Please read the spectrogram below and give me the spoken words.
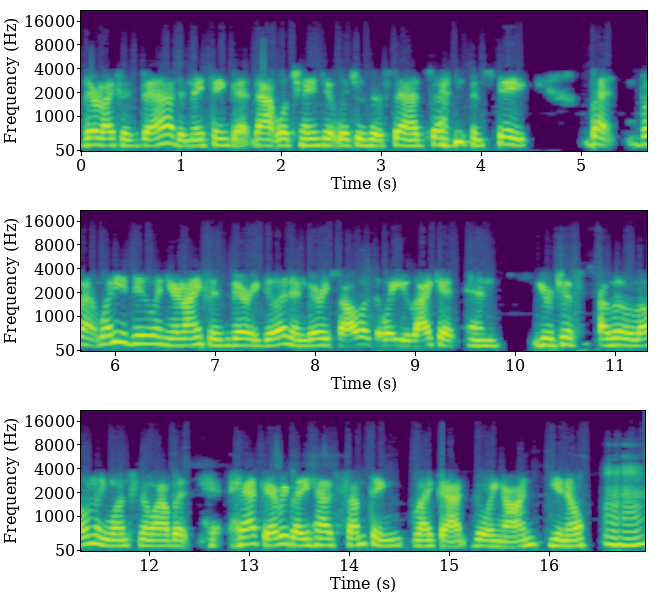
their life is bad and they think that that will change it, which is a sad, sad mistake. But, but what do you do when your life is very good and very solid the way you like it and you're just a little lonely once in a while, but heck, everybody has something like that going on, you know? Mm-hmm.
